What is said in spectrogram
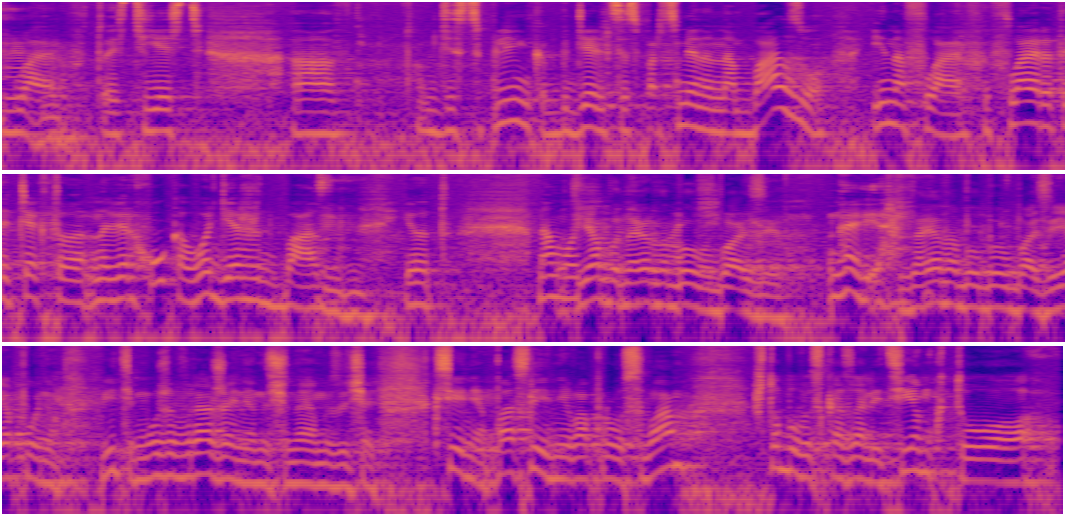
флайеров, mm-hmm. то есть есть а, в дисциплине как бы делятся спортсмены на базу и на флайеров. И флайер это те, кто наверху, кого держит база. Угу. И вот нам вот очень я бы, наверное, был в базе. Наверное. Наверное, был бы в базе. Я понял. Видите, мы уже выражения начинаем изучать. Ксения, последний вопрос вам. Что бы вы сказали тем, кто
